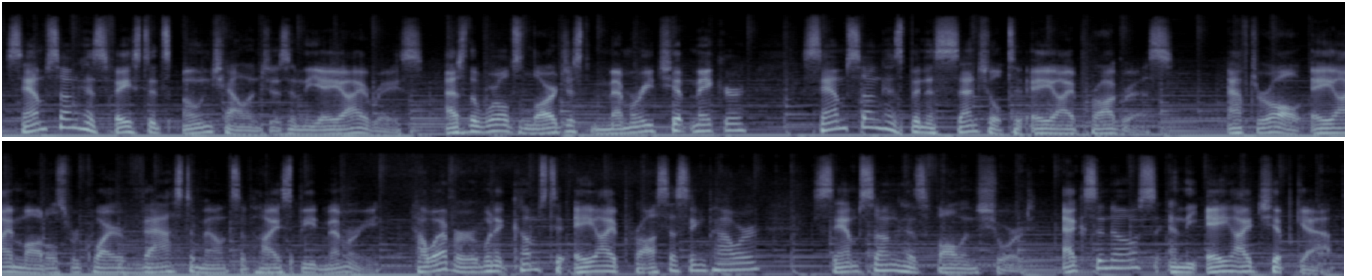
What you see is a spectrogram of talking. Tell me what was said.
Samsung has faced its own challenges in the AI race. As the world's largest memory chip maker, Samsung has been essential to AI progress. After all, AI models require vast amounts of high-speed memory. However, when it comes to AI processing power, Samsung has fallen short. Exynos and the AI chip gap.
